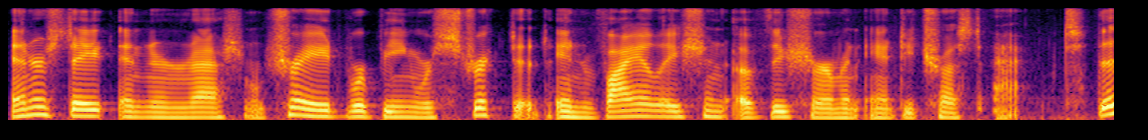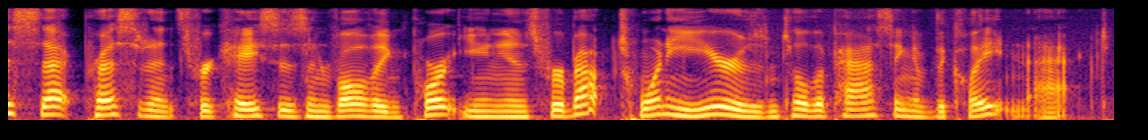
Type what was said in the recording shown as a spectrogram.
interstate and international trade were being restricted in violation of the Sherman Antitrust Act. This set precedents for cases involving port unions for about 20 years until the passing of the Clayton Act,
